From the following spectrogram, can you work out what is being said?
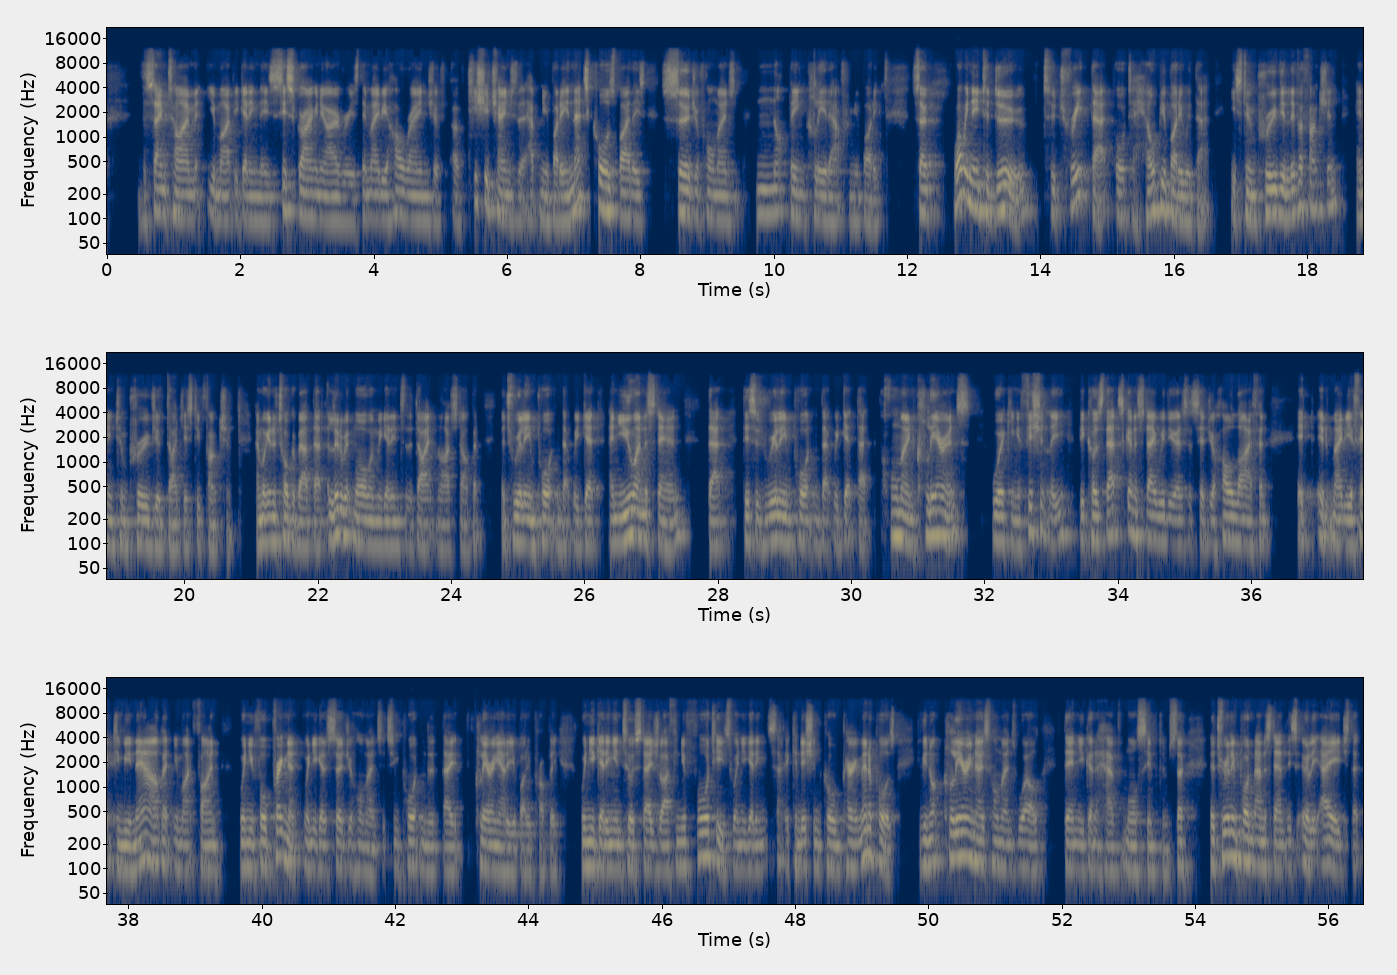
at the same time, you might be getting these cysts growing in your ovaries. There may be a whole range of, of tissue changes that happen in your body, and that's caused by these surge of hormones not being cleared out from your body. So, what we need to do to treat that or to help your body with that is to improve your liver function and to improve your digestive function. And we're going to talk about that a little bit more when we get into the diet and lifestyle. But it's really important that we get, and you understand that this is really important that we get that hormone clearance working efficiently because that's going to stay with you, as I said, your whole life. And it, it may be affecting you now, but you might find when you fall pregnant, when you get a surge of hormones, it's important that they clearing out of your body properly. When you're getting into a stage of life in your 40s, when you're getting a condition called perimenopause, if you're not clearing those hormones well, then you're going to have more symptoms. So it's really important to understand this early age that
